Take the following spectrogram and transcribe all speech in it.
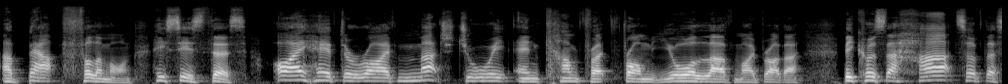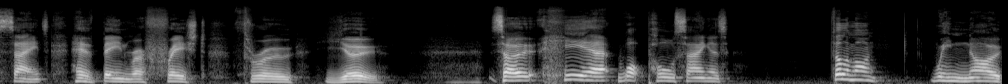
about Philemon. He says this I have derived much joy and comfort from your love, my brother, because the hearts of the saints have been refreshed through you. So, here, what Paul's saying is Philemon, we know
